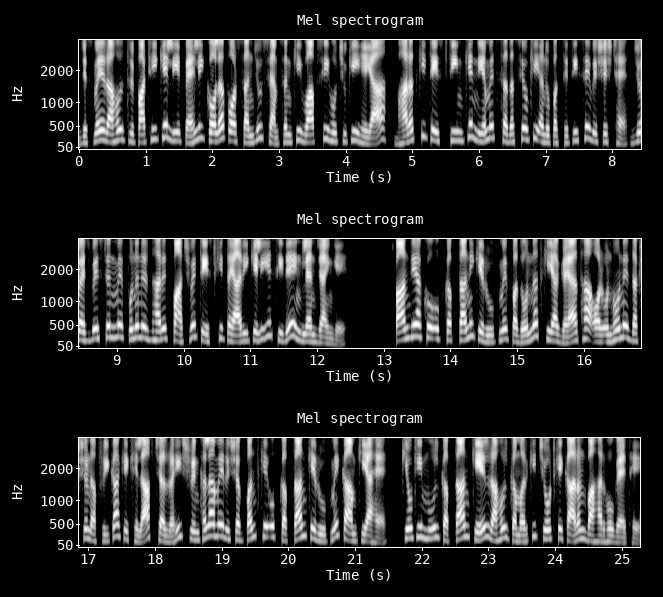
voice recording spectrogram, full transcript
जिसमें राहुल त्रिपाठी के लिए पहली कॉलअप और संजू सैमसन की वापसी हो चुकी है या भारत की टेस्ट टीम के नियमित सदस्यों की अनुपस्थिति से विशिष्ट है, जो एजबेस्टन में पुनर्निर्धारित पाँचवें टेस्ट की तैयारी के लिए सीधे इंग्लैंड जाएँगे। पांड्या को उपकप्तानी के रूप में पदोन्नत किया गया था और उन्होंने दक्षिण अफ्रीका के खिलाफ चल रही श्रृंखला में ऋषभ पंत के उपकप्तान के रूप में काम किया है, क्योंकि मूल कप्तान केएल राहुल कमर की चोट के कारण बाहर हो गए थे।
